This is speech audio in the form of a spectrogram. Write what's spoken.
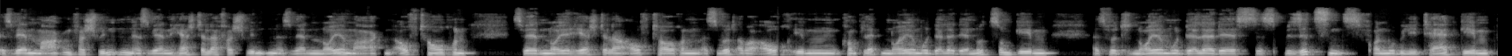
es werden Marken verschwinden, es werden Hersteller verschwinden, es werden neue Marken auftauchen, es werden neue Hersteller auftauchen. Es wird aber auch eben komplett neue Modelle der Nutzung geben. Es wird neue Modelle des, des Besitzens von Mobilität geben.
